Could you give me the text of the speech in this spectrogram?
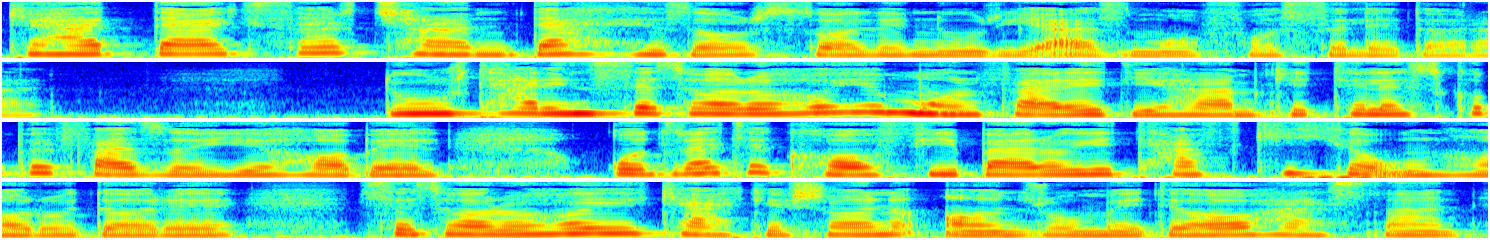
که حد اکثر چند ده هزار سال نوری از ما فاصله دارند. دورترین ستاره های منفردی هم که تلسکوپ فضایی هابل قدرت کافی برای تفکیک اونها رو داره ستاره های کهکشان آندرومدا هستند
